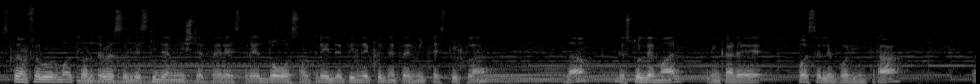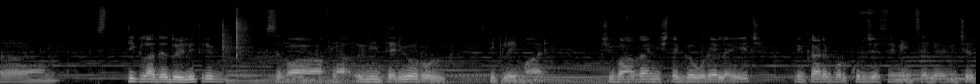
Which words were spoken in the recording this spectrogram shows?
stă în felul următor. Trebuie să deschidem niște ferestre, două sau trei, depinde cât ne permite sticla, da? destul de mari, prin care păsele vor intra. Ehm, sticla de 2 litri se va afla în interiorul sticlei mari și va avea niște găurele aici prin care vor curge semințele încet,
